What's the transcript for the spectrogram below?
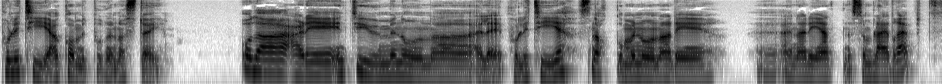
politiet har kommet av støy. Og da er det intervju med noen av Eller politiet snakker med noen av de eh, En av de jentene som ble drept,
